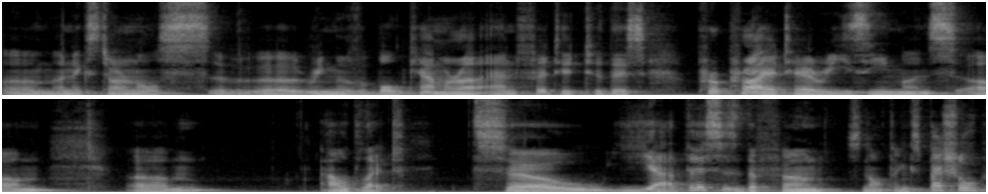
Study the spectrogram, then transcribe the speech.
um, an external uh, removable camera and fit it to this proprietary Siemens um, um, outlet. So yeah, this is the phone. It's nothing special,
